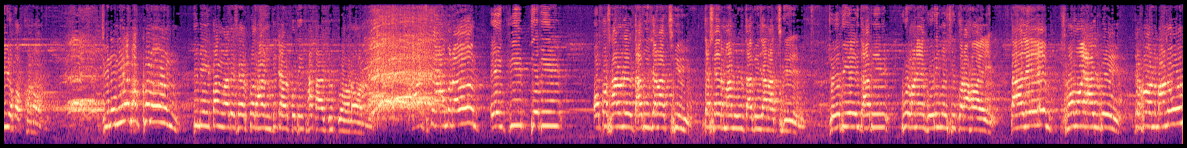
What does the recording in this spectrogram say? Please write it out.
নিরপেক্ষ নন। যিনি নিরপেক্ষ নন, তিনি বাংলাদেশের প্রধান বিচারপতি থাকার যোগ্য নন। আজকে আমরা এই গ্রীব দেবী অপসারণের দাবি জানাচ্ছি, দেশের মানুষ দাবি জানাচ্ছে। যদি এই দাবি পূরণে গরিমসি করা হয়, তাহলে সময় আসবে যখন মানুষ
